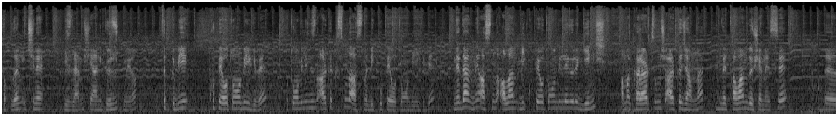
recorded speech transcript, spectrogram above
kapıların içine gizlenmiş yani gözükmüyor. Tıpkı bir kupe otomobil gibi. Otomobilimizin arka kısmı da aslında bir kupe otomobil gibi. Neden mi? Aslında alan bir kupe otomobile göre geniş ama karartılmış arka camlar ve tavan döşemesi e,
